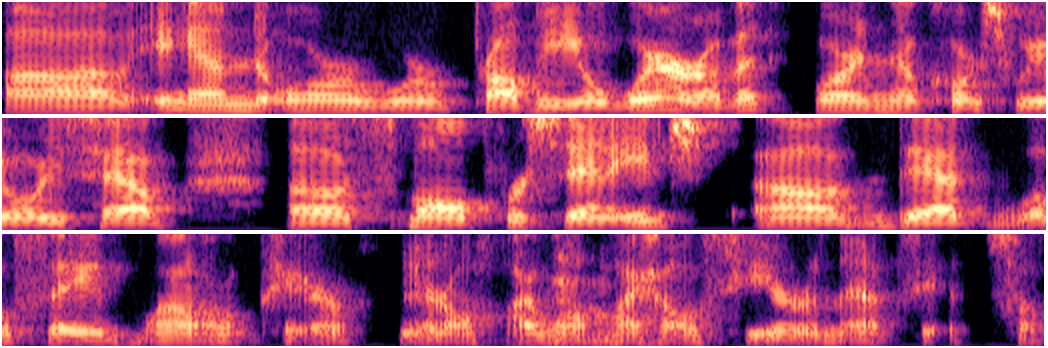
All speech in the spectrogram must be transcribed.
uh, and or were probably aware of it. Or and of course, we always have a small percentage uh, that will say, "Well, I don't care. You know, I want yeah. my house here, and that's it." So,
